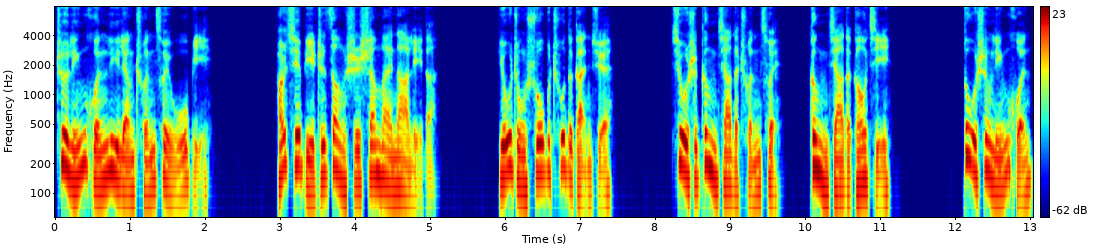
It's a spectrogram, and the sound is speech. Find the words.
这灵魂力量纯粹无比，而且比之藏石山脉那里的，有种说不出的感觉。就是更加的纯粹，更加的高级。斗圣灵魂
